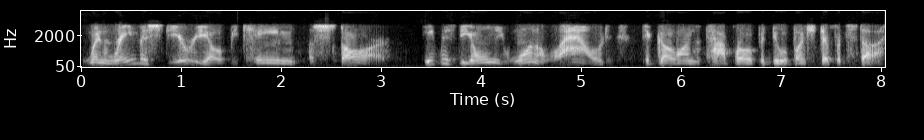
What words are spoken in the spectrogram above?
when Rey Mysterio became a star, he was the only one allowed to go on the top rope and do a bunch of different stuff.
